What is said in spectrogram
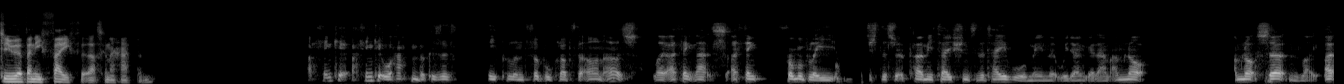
do you have any faith that that's going to happen? I think it. I think it will happen because of people and football clubs that aren't us. Like I think that's. I think probably just the sort of permutation to the table will mean that we don't go down. I'm not. I'm not certain. Like I,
